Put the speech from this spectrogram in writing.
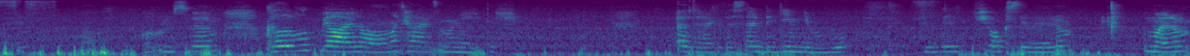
siz. Onu istiyorum. Kalabalık bir aile olmak her zaman iyidir. Evet arkadaşlar dediğim gibi bu. Sizleri çok seviyorum. Umarım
